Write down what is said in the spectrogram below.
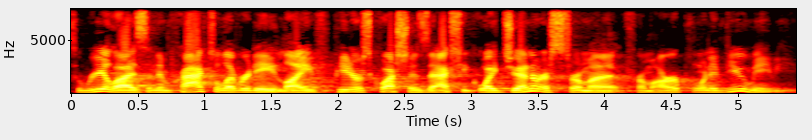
So realize that in practical everyday life, Peter's question is actually quite generous from, a, from our point of view, maybe.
